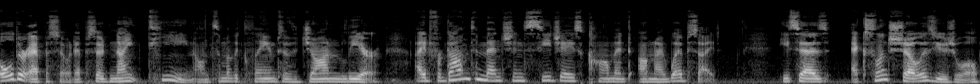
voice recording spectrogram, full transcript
older episode, episode 19, on some of the claims of John Lear, I'd forgotten to mention CJ's comment on my website. He says, Excellent show as usual,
